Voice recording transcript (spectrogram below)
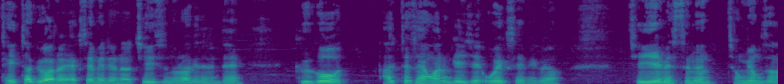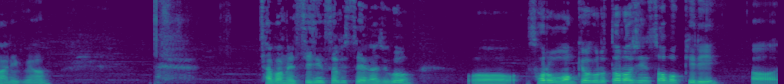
데이터 교환을 XML이나 JSON으로 하게 되는데 그거 할 때 사용하는 게 이제 OXM이고요. JMS는 정명석이 아니고요. Java Messaging Service 해가지고 어, 서로 원격으로 떨어진 서버끼리 어,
